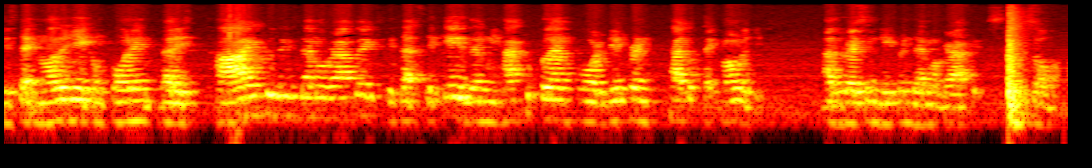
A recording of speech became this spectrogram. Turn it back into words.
Is technology a component that is tied to these demographics? If that's the case, then we have to plan for different type of technologies addressing different demographics and so on.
